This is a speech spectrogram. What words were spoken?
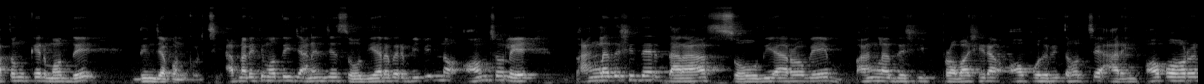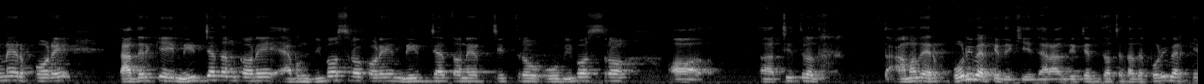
আতঙ্কের মধ্যে দিন যাপন করছি। আপনারা ইতিমধ্যেই জানেন যে সৌদি আরবের বিভিন্ন অঞ্চলে বাংলাদেশিদের দ্বারা সৌদি আরবে বাংলাদেশি প্রবাসীরা অপহৃত হচ্ছে আর এই অপহরণের পরে তাদেরকে নির্যাতন করে এবং বিবস্ত্র করে। নির্যাতনের চিত্র ও বিবস্ত্র চিত্র আমাদের পরিবারকে দেখিয়ে, যারা নির্যাতিত হচ্ছে তাদের পরিবারকে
